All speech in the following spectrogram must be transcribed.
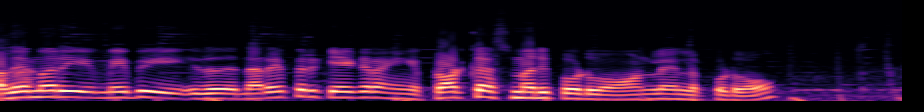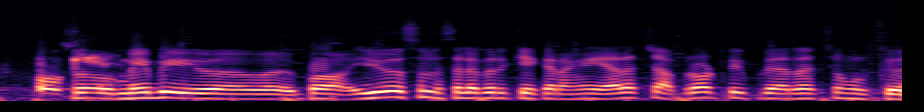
அதே மாதிரி மேபி இது நிறைய பேர் கேட்குறாங்க. ப்ராட்காஸ்ட் மாதிரி போடுவோம் ஆன்லைனில் போடுவோம். ஸோ மேபி இப்போ யூஎஸ்ல சில பேர் கேட்குறாங்க. யாராச்சும் அப்ராட் பீப்புள் யாராச்சும் உங்களுக்கு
